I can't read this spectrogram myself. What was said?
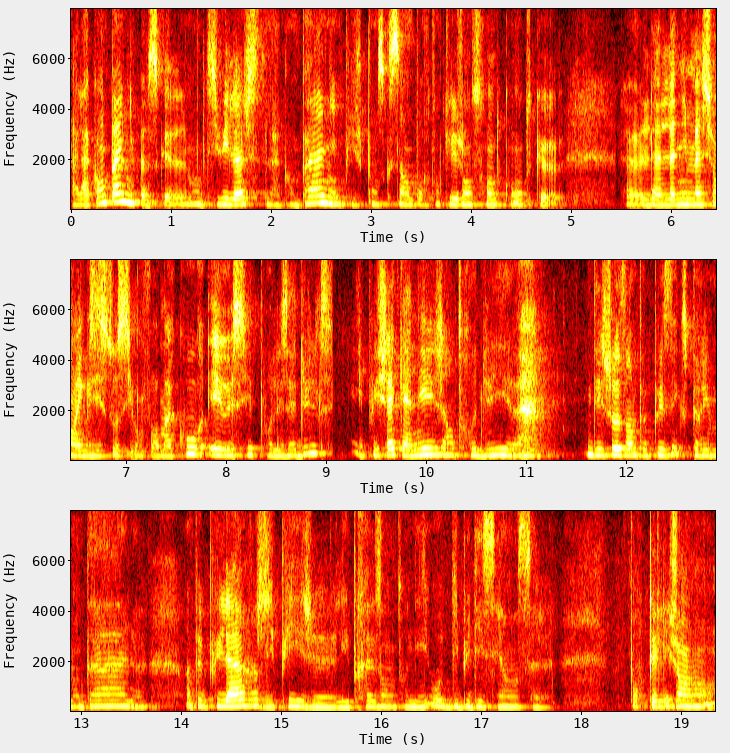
à la campagne parce que mon petit village c'est la campagne et puis je pense que c'est important que les gens se rendent compte que l'animation existe aussi en format court et aussi pour les adultes. Et puis chaque année j'introduis des choses un peu plus expérimentales, un peu plus larges, et puis je les présente au, début des séances euh, pour que les gens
